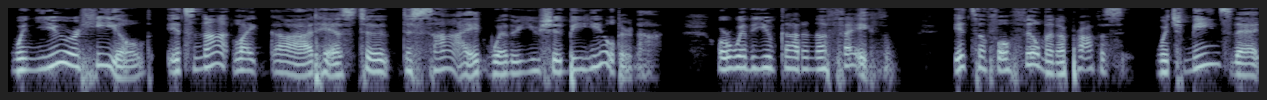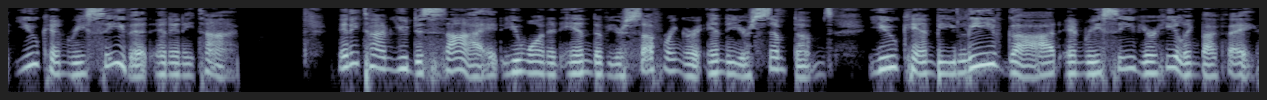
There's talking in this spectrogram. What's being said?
When you are healed, it's not like God has to decide whether you should be healed or not, or whether you've got enough faith. It's a fulfillment of prophecy, which means that you can receive it at any time. Anytime you decide you want an end of your suffering or end of your symptoms, you can believe God and receive your healing by faith.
